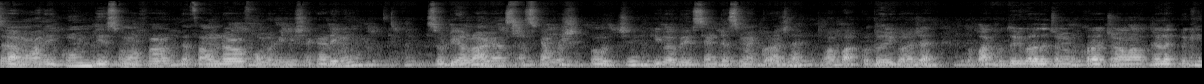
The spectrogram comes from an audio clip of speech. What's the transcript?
Assalamu alaikum. This is Omar Farooq, the founder of Omar English Academy. So dear learners, আজকে আমরা শিখব হচ্ছে কীভাবে সেন্টেন্স মেক করা যায় বা বাক্য তৈরি করা যায়। তো বাক্য তৈরি করার জন্য করার জন্য আমাদের লাগবে কি?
